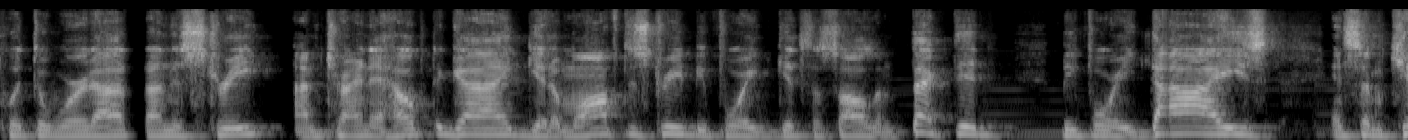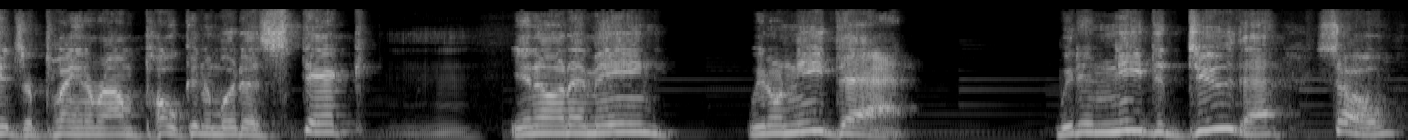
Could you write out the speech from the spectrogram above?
put the word out on the street. I'm trying to help the guy get him off the street before he gets us all infected, before he dies, and some kids are playing around poking him with a stick. You know what I mean? We don't need that. We didn't need to do that. So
